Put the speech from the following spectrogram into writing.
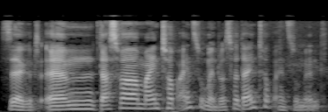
Sehr gut. Ähm, das war mein Top 1 Moment. Was war dein Top 1 Moment?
